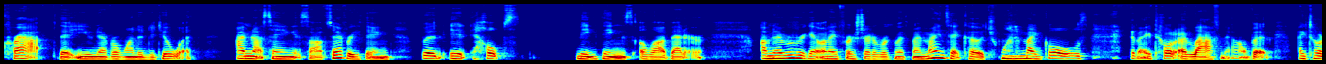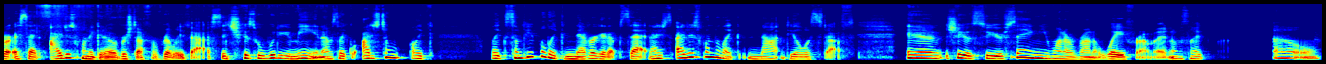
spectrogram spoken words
crap that you never wanted to deal with. I'm not saying it solves everything, but it helps make things a lot better. I'll never forget when I first started working with my mindset coach, one of my goals, and I told her, I laugh now, but I told her, I said, I just want to get over stuff really fast. And she goes, Well, what do you mean? I was like, well, I just don't like, like some people like never get upset. And I just, I just want to like not deal with stuff. And she goes, So you're saying you want to run away from it? And I was like, Oh,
